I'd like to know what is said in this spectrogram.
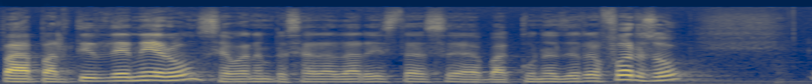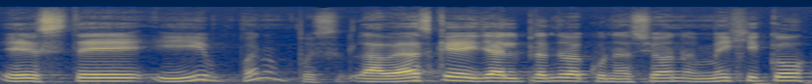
a partir de enero se van a empezar a dar estas eh, vacunas de refuerzo. Este, y bueno, pues la verdad es que ya el plan de vacunación en México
